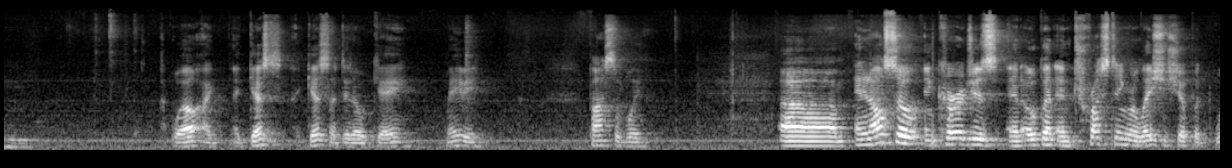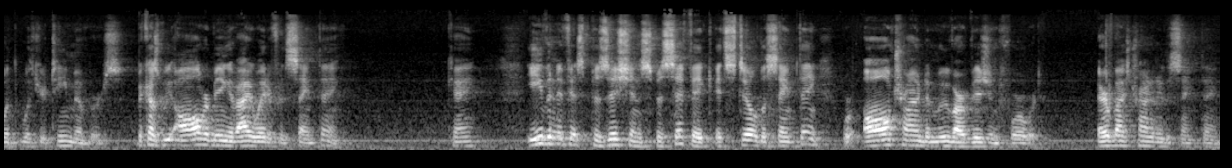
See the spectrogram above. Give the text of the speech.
Mm-hmm. Well, I, I guess guess I did okay, maybe, possibly. Um, and it also encourages an open and trusting relationship with, with, with your team members because we all are being evaluated for the same thing. Okay? even if it's position specific, it's still the same thing. We're all trying to move our vision forward. Everybody's trying to do the same thing.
